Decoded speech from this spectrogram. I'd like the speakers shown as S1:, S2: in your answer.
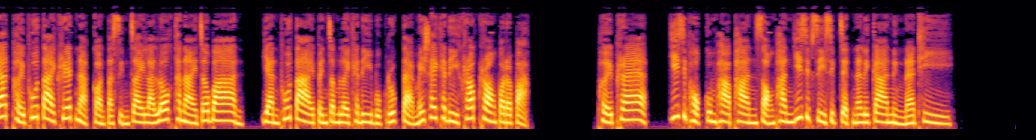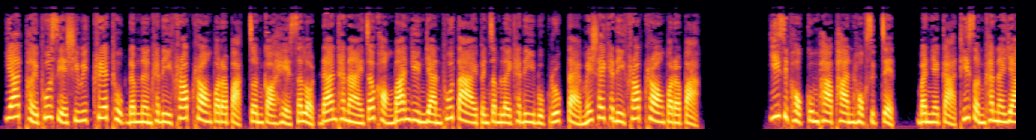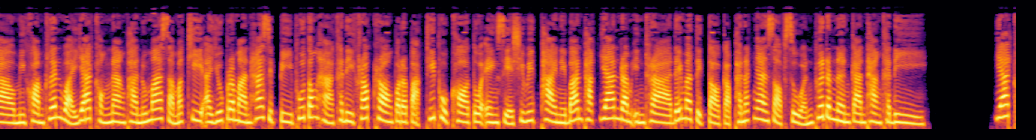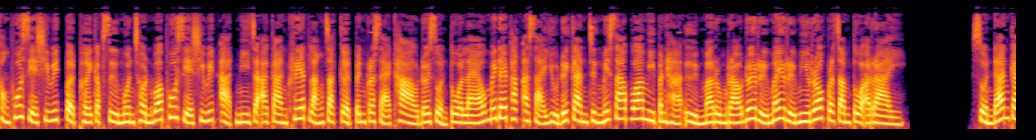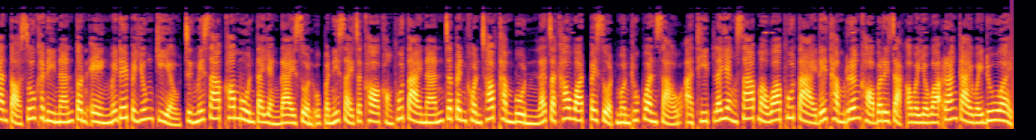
S1: ญาติเผยผู้ตายเครียดหนักก่อนตัดสินใจลาโลกทนายเจ้าบ้าน ยันผู้ตายเป็นจำเลยคดีบุกรุกแต่ไม่ใช่คดีครอบครองปรปักษ์เผยแพร่ 26 กุมภาพันธ์ 2024 17นาฬิกา1นาทีญาติเผยผู้เสียชีวิตเครียดถูกดำเนินคดีครอบครองปรปักจนก่อเหตุสลดด้านทนายเจ้าของบ้านยืนยันผู้ตายเป็นจำเลยคดีบุกรุกแต่ไม่ใช่คดีครอบครองปรปัก26 กุมภาพันธ์ 67 บรรยากาศที่สนคณะยาวมีความเคลื่อนไหวญาติของนางพานุมาสามัคคีอายุประมาณ 50 ปี ผู้ต้องหาคดีครอบครองปรปักที่ผูกคอตัวเองเสียชีวิตภายในบ้านพักย่านรามอินทราได้มาติดต่อกับพนักงานสอบสวนเพื่อดำเนินการทางคดี ญาติของผู้เสียชีวิตเปิดเผยกับสื่อมวลชนว่าผู้เสียชีวิตอาจมีจะอาการเครียดหลังจากเกิดเป็นกระแสข่าว โดยส่วนตัวแล้วไม่ได้พักอาศัยอยู่ด้วยกัน จึงไม่ทราบว่ามีปัญหาอื่นมารุมเร้าด้วยหรือไม่หรือมีโรคประจำตัวอะไร ส่วนด้านการต่อสู้คดีนั้นตนเองไม่ได้ไปยุ่งเกี่ยว จึงไม่ทราบข้อมูลแต่อย่างใดส่วนอุปนิสัยจะคอของผู้ตายนั้น จะเป็นคนชอบทำบุญ และจะเข้าวัดไปสวดมนต์ทุกวันเสาร์อาทิตย์และยังทราบมาว่าผู้ตายได้ทำเรื่องขอบริจาคอวัยวะร่างกายไว้ด้วย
